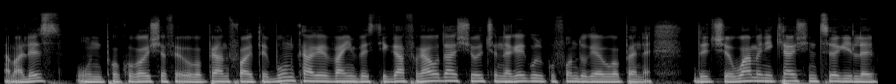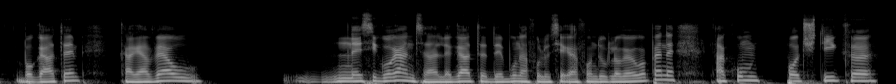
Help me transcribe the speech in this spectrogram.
am ales un procuror șef european foarte bun care va investiga frauda și orice nereguli cu fonduri europene. Deci oamenii chiar și în țările bogate, care aveau nesiguranța legată de buna folosire a fondurilor europene, acum pot ști că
